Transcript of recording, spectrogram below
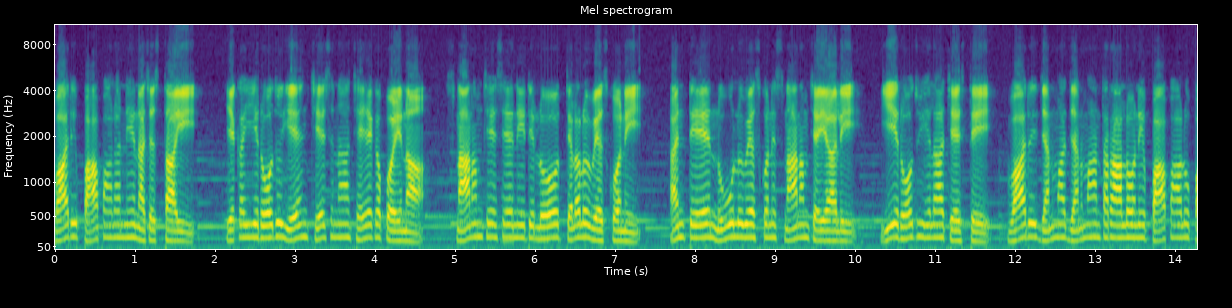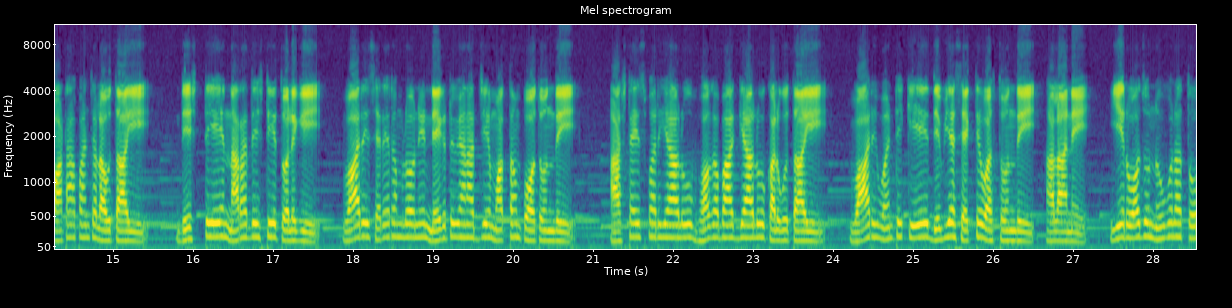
వారి పాపాలన్నీ నశిస్తాయి. ఇక ఈ రోజు ఏం చేసినా చేయకపోయినా స్నానం చేసే నీటిలో తిలలు వేసుకొని అంటే నువ్వులు వేసుకొని స్నానం చేయాలి. ఈ రోజు ఇలా చేస్తే వారి జన్మ జన్మాంతరాల్లోని పాపాలు పటాపంచలవుతాయి. దిష్టి నరదిష్టి తొలగి వారి శరీరంలోని నెగిటివ్ ఎనర్జీ మొత్తం పోతుంది. అష్టైశ్వర్యాలు భోగభాగ్యాలు కలుగుతాయి. వారి వంటికి దివ్య శక్తి వస్తుంది. అలానే ఈ రోజు నువ్వులతో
